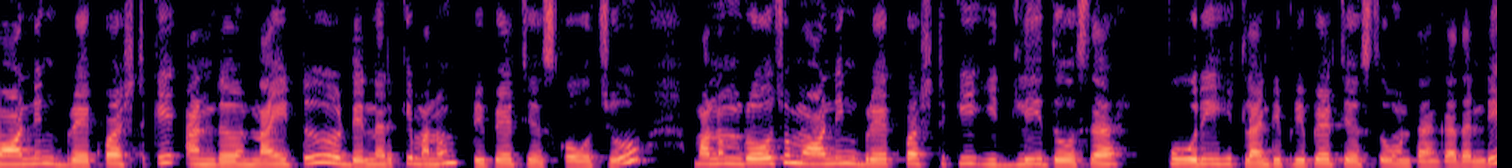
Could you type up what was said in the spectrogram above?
మార్నింగ్ బ్రేక్ఫాస్ట్కి అండ్ నైట్ డిన్నర్కి మనం ప్రిపేర్ చేసుకోవచ్చు. మనం రోజు మార్నింగ్ బ్రేక్ఫాస్ట్కి ఇడ్లీ దోశ పూరి ఇట్లాంటివి ప్రిపేర్ చేస్తూ ఉంటాం కదండి.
